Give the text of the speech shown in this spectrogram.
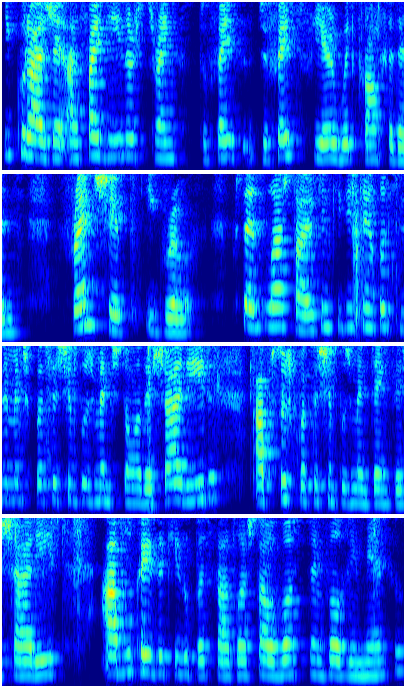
e coragem. I find the inner strength to face, to face fear with confidence, friendship e growth. Portanto, lá está. Eu sinto que existem relacionamentos que vocês simplesmente estão a deixar ir, há pessoas que vocês simplesmente têm que deixar ir, há bloqueios aqui do passado, lá está o vosso desenvolvimento,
